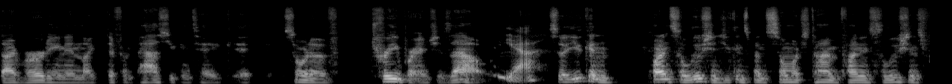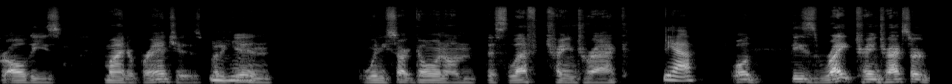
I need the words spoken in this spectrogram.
diverting and like different paths you can take. It sort of tree branches out. yeah So you can find solutions. You can spend so much time finding solutions for all these minor branches. But Mhm. again, when you start going on this left train track, yeah well, these right train tracks are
